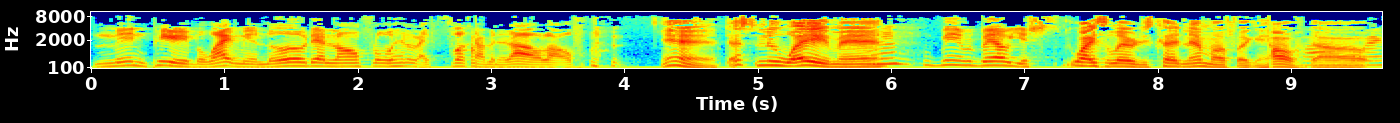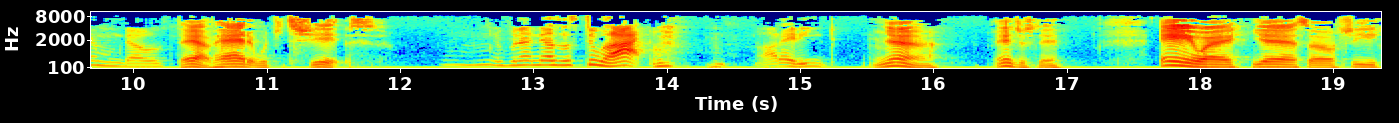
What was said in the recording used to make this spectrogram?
men period, but white men love that long flow hair. Like fuck, chopping it all off. yeah that's the new wave man Mhm, Being rebellious. white celebrities cutting that motherfucking hair off Oh, dog. They have had it with your shits. If nothing else, it's too hot. all that eat. Yeah. Interesting. Anyway, yeah, so she,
